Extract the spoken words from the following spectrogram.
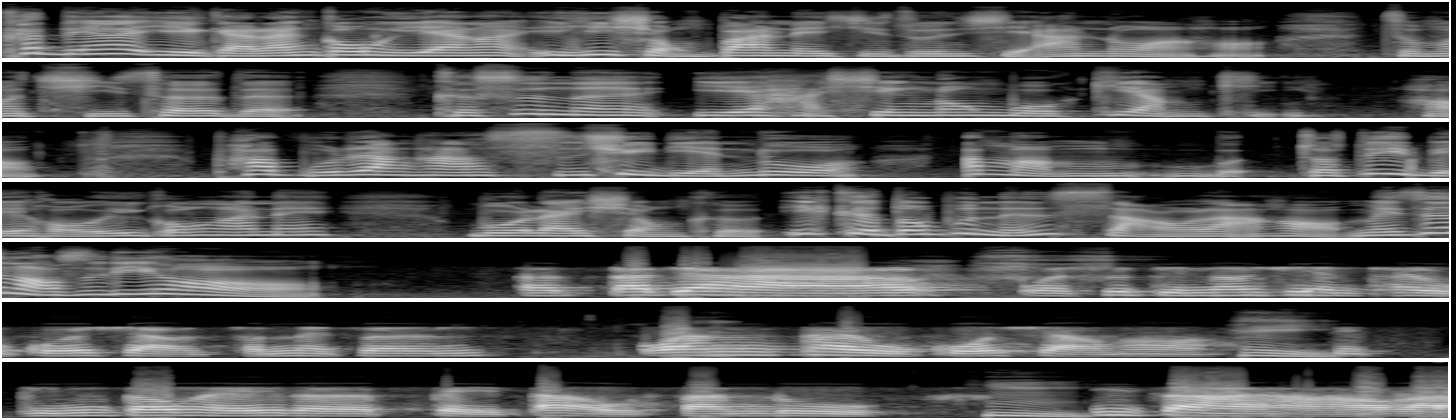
看等下也跟咱讲一样啦，伊去上班的时阵是安怎吼？怎么骑车的？可是呢，也学生拢无减去，好，怕不让他失去联络。啊嘛，绝对袂好伊讲安尼，无来上课，一个都不能少啦，哈。美珍老师你好，呃，大家好，我是屏东县太武国小陈美珍。阮太武国小哈，嘿，屏东的迄个北大武山路，嗯，以前还好啦，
